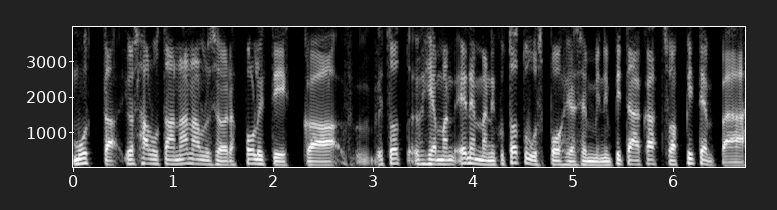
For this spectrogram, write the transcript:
Mutta jos halutaan analysoida politiikkaa tot, hieman enemmän niin kuin totuuspohjaisemmin, niin pitää katsoa pitempää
